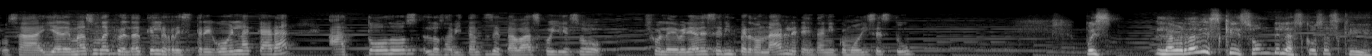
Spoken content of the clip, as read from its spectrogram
O sea, y además una crueldad que le restregó en la cara a todos los habitantes de Tabasco y eso, le debería de ser imperdonable, Dani, como dices tú. Pues la verdad es que son de las cosas que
